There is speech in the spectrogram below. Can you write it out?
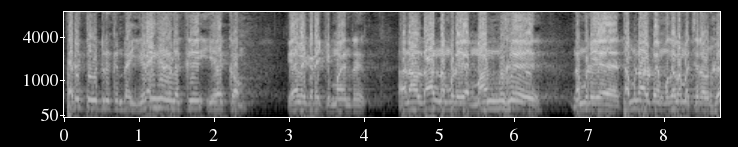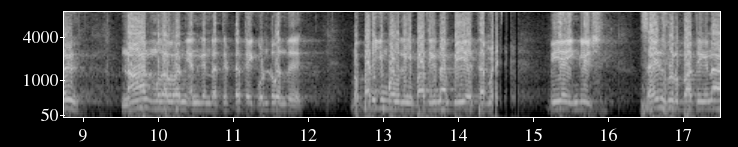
படித்து விட்டிருக்கின்ற இளைஞர்களுக்கு ஏக்கம் வேலை கிடைக்குமா என்று. அதனால்தான் நம்முடைய மாண்புமிகு நம்முடைய தமிழ்நாட்டுடைய முதலமைச்சர் அவர்கள் நான் முதல்வன் என்கின்ற திட்டத்தை கொண்டு வந்து இப்போ படிக்கும்போது நீங்கள் பார்த்தீங்கன்னா BA Tamil BA English. Science group பார்த்தீங்கன்னா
